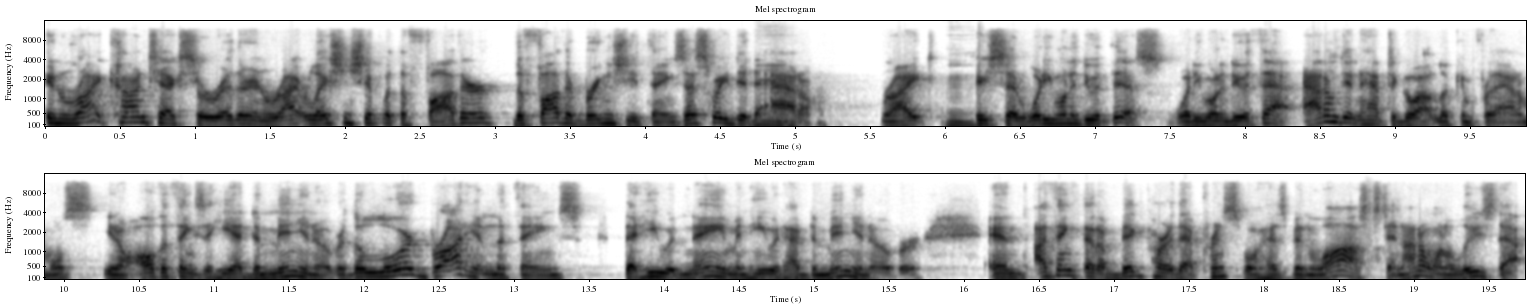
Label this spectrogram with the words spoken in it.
in right context, or rather in right relationship with the Father, the Father brings you things. That's what He did to Mm. Adam, right? Mm. He said, "What do you want to do with this? What do you want to do with that?" Adam didn't have to go out looking for the animals. You know, all the things that he had dominion over. The Lord brought him the things that he would name and he would have dominion over. And I think that a big part of that principle has been lost, and I don't want to lose that.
